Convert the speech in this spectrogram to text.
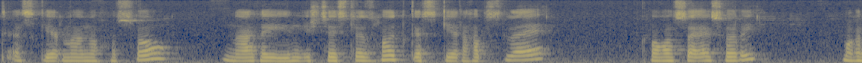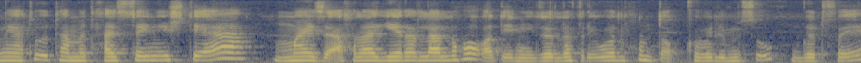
كاسكيرنا نخصو ناري نشتي سلازمات سوري ቀስ ጌራ ከብስላ እየ ከኮሳ እየ ሶሪ ምክንያቱ እታ መትሓዚተይ ንእሽተይ እያ ማይ ዝኣኽላ ገይረላ ኣለኹ ቀጢን እዩ ዘሎ ትሪእዎ ኣለኹም ጠቕ ክብል እዩ ምስኡ ገድፎ እየ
